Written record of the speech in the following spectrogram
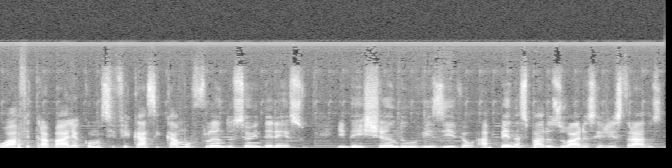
o AF trabalha como se ficasse camuflando o seu endereço e deixando-o visível apenas para usuários registrados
